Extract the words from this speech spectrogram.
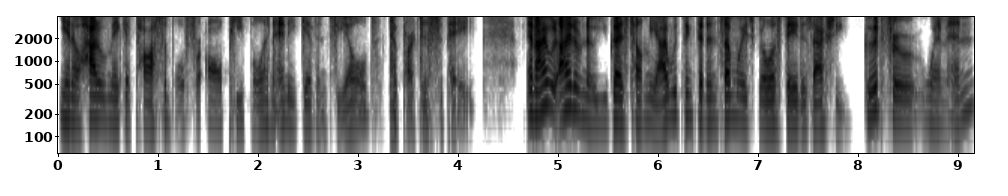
you know, how do we make it possible for all people in any given field to participate? And I would I don't know, you guys tell me. I would think that in some ways real estate is actually good for women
